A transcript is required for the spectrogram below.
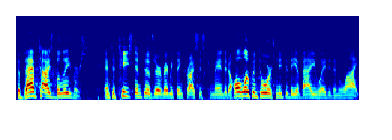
to baptize believers, and to teach them to observe everything Christ has commanded. All open doors need to be evaluated in light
